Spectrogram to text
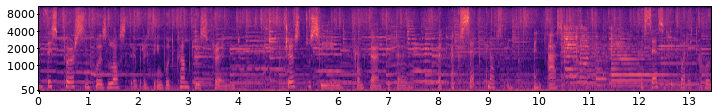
if this person who has lost everything would come to his friend just to see him from time to time, but accept nothing and ask nothing, The sense of equality will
